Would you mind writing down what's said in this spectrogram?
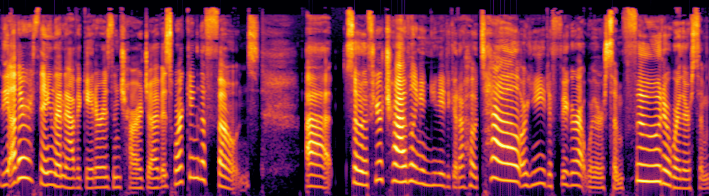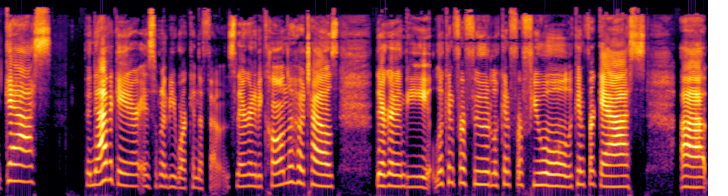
The other thing the navigator is in charge of is working the phones. Uh, so if you're traveling and you need to get a hotel or you need to figure out where there's some food or where there's some gas, the navigator is going to be working the phones. They're going to be calling the hotels. They're going to be looking for food, looking for fuel, looking for gas. Uh,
